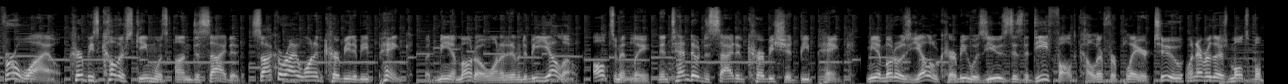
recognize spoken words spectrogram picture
For a while, Kirby's color scheme was undecided. Sakurai wanted Kirby to be pink, but Miyamoto wanted him to be yellow. Ultimately, Nintendo decided Kirby should be pink. Miyamoto's yellow Kirby was used as the default color for Player 2 whenever there's multiple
